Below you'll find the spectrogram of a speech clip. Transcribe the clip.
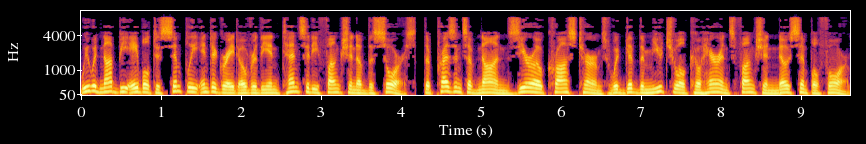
we would not be able to simply integrate over the intensity function of the source. The presence of non-zero cross terms would give the mutual coherence function no simple form.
